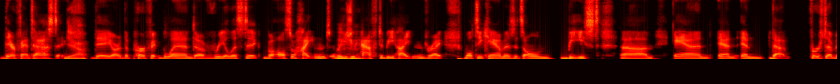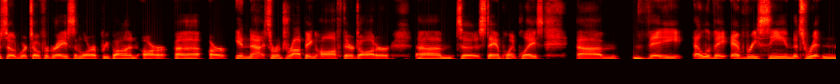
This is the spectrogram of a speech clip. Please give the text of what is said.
They're fantastic. yeah. They are the perfect blend of realistic, but also heightened because you Mhm. have to be heightened, right? Multicam is its own beast, um, and and and that first episode where Topher Grace and Laura Prepon are uh, are in that sort of dropping off their daughter um, to stay in Point Place. Um, they elevate every scene that's written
